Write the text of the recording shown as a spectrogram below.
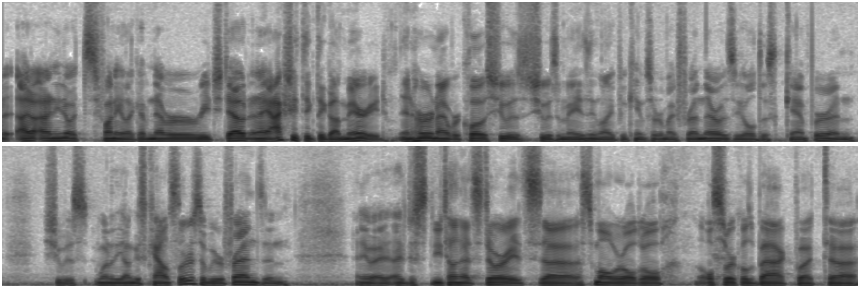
it, I, I, you know, it's funny. Like I've never reached out, and I actually think they got married. And her and I were close. She was she was amazing. Like became sort of my friend. There I was the oldest camper, and she was one of the youngest counselors. So we were friends, and anyway, I just you telling that story. It's uh, small world, all all circles back. But uh,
